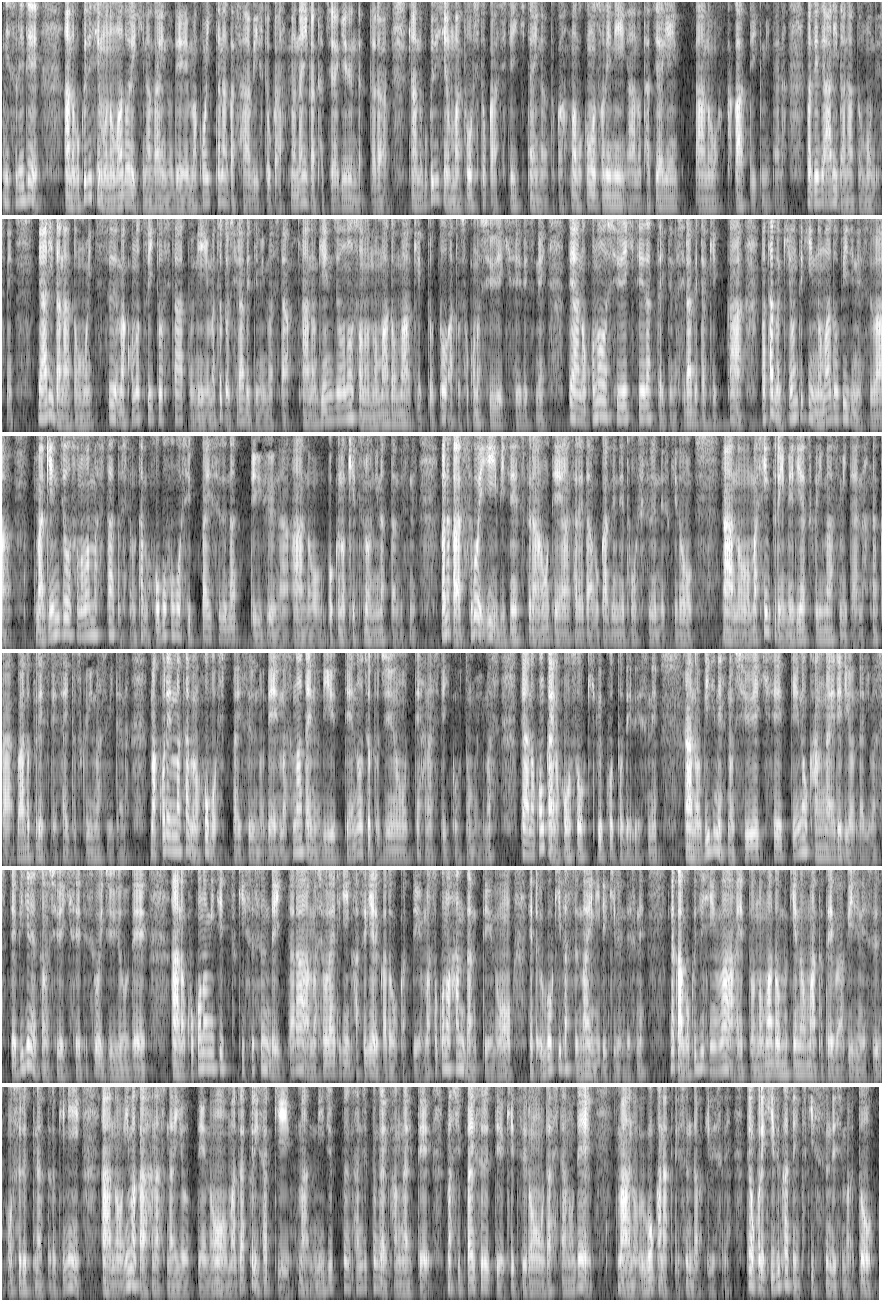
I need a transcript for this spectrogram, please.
で、それで、あの、僕自身もノマド歴長いので、まあ、こういったなんかサービスとか、まあ、何か立ち上げるんだったら、あの、僕自身もまあ、投資とかしていきたいなとか、まあ、僕もそれに、あの、立ち上げあの、関わっていくみたいな、まあ、全然ありだなと思うんですね。で、ありだなと思いつつ、まあ、このツイートした後に、まあ、ちょっと調べてみました。あの、現状のそのノマドマーケットと、あとそこの収益性ですね。で、あの、この収益性だったりっていうのを調べた結果、まあ、多分基本的にノマドビジネスは、まあ、現状そのままスタートしても多分ほぼほぼ失敗するなっていう風な、あの、僕の結論になったんですね。まあ、だからすごいいいビジネスプランを提案された僕は全然投資するんですけど、あの、まあ、シンプルにメディア作りますみたいな、なんか、ワードプレスでサイト作りますみたいな。まあこれまあ多分ほぼ失敗するので、まあそのあたりの理由っていうのをちょっと順を追って話していこうと思います。で、あの今回の放送を聞くことでですね、あのビジネスの収益性っていうのを考えれるようになります。で、ビジネスの収益性ってすごい重要で、あのここの道突き進んでいったら、まあ将来的に稼げるかどうかっていう、まあそこの判断っていうのを、えっと動き出す前にできるんですね。だから僕自身は、えっとノマド向けの、まあ例えばビジネスをするってなった時に、あの今から話す内容っていうのを、まあざっくりさっき、まあ20分、30分ぐらい考えて、まあ、失敗するっていう結論を出したので、まあ、あの動かなくて済んだわけですね。でもこれ気づかずに突き進んでしまうと、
